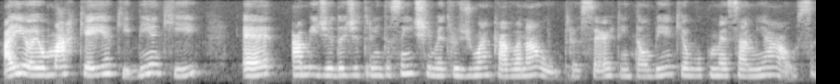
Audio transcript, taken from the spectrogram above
Aí, ó, eu marquei aqui, bem aqui, é a medida de 30 centímetros de uma cava na outra, certo? Então, bem aqui eu vou começar a minha alça.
